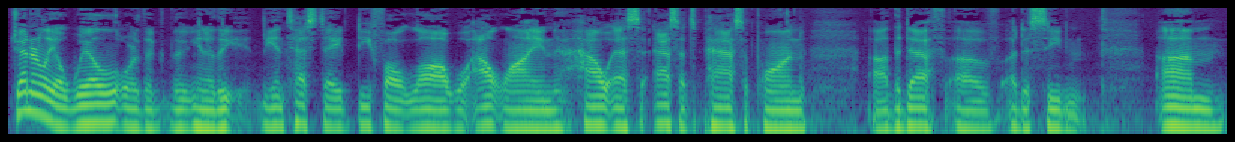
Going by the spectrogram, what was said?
generally, a will or the, the you know the the intestate default law will outline how assets pass upon uh, the death of a decedent. Um,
